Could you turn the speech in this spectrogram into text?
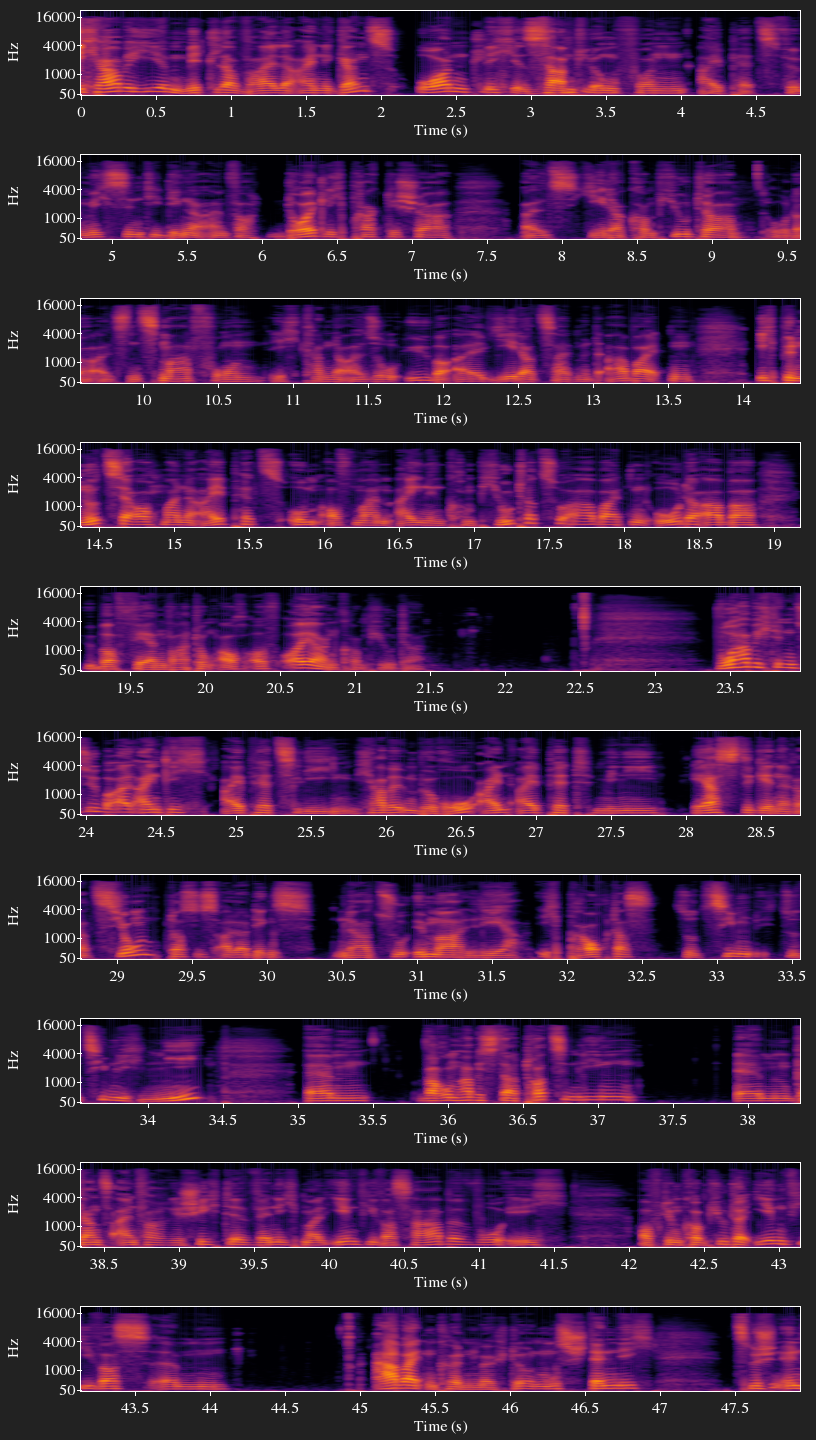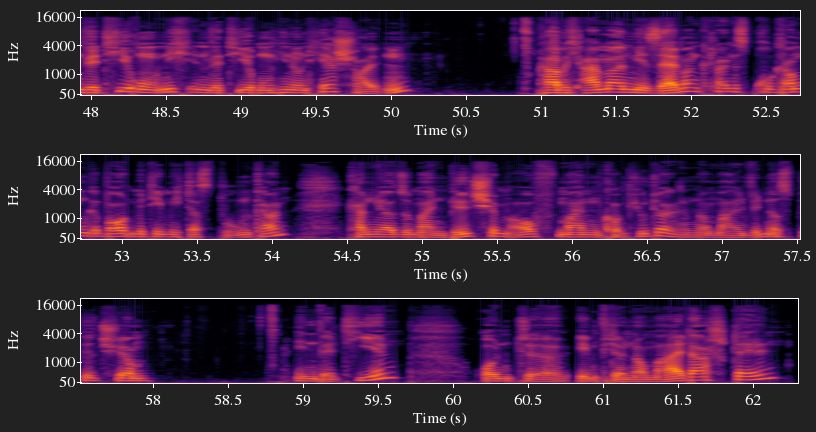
Ich habe hier mittlerweile eine ganz ordentliche Sammlung von iPads. Für mich sind die Dinge einfach deutlich praktischer als jeder Computer oder als ein Smartphone. Ich kann da also überall jederzeit mit arbeiten. Ich benutze ja auch meine iPads, um auf meinem eigenen Computer zu arbeiten oder aber über Fernwartung auch auf euren Computern. Wo habe ich denn jetzt überall eigentlich iPads liegen? Ich habe im Büro ein iPad Mini erste Generation. Das ist allerdings nahezu immer leer. Ich brauche das so, ziemlich, so ziemlich nie. Ähm, warum habe ich es da trotzdem liegen? Ähm, ganz einfache Geschichte. Wenn ich mal irgendwie was habe, wo ich auf dem Computer irgendwie was ähm, arbeiten können möchte und muss ständig zwischen Invertierung und Nicht-Invertierung hin und her schalten, habe ich einmal mir selber ein kleines Programm gebaut, mit dem ich das tun kann. Kann mir also meinen Bildschirm auf meinem Computer, einen normalen Windows-Bildschirm, invertieren und äh, eben wieder normal darstellen.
